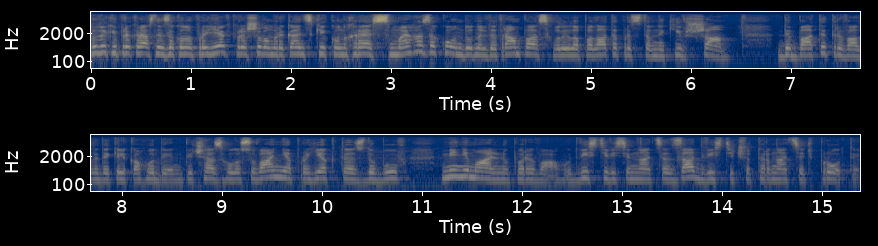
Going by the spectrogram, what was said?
Великий прекрасний законопроєкт пройшов американський конгрес. Мегазакон Дональда Трампа схвалила Палата представників США. Дебати тривали декілька годин. Під час голосування проєкт здобув мінімальну перевагу: 218 за, 214 проти.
